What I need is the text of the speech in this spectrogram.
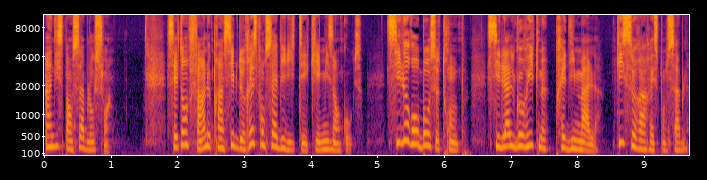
indispensable aux soins. C'est enfin le principe de responsabilité qui est mis en cause. Si le robot se trompe, si l'algorithme prédit mal, qui sera responsable?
